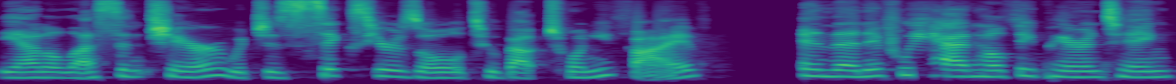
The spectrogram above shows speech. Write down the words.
the adolescent chair, which is six years old to about 25. And then if we had healthy parenting,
